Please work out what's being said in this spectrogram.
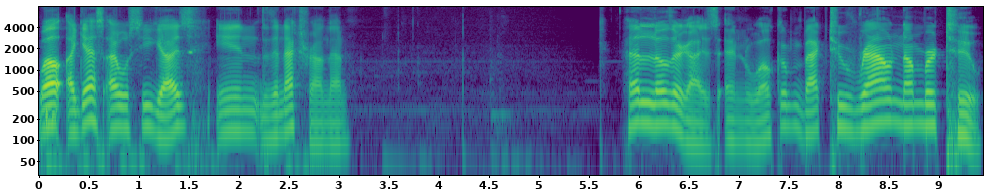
Well, I guess I will see you guys in the next round then. Hello there guys, and welcome back to round number two.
